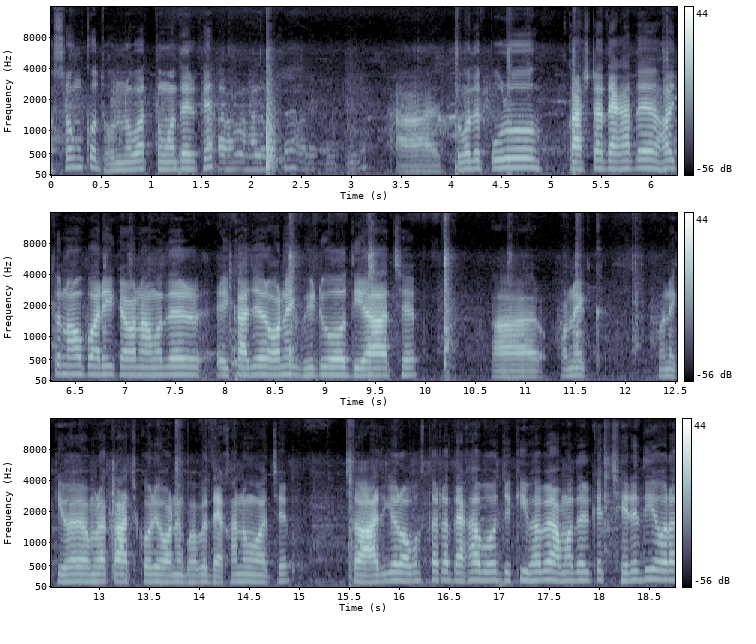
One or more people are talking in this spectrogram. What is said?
অসংখ্য ধন্যবাদ তোমাদেরকে। আর তোমাদের পুরো কাজটা দেখাতে হয়তো নাও পারি, কারণ আমাদের এই কাজের অনেক ভিডিও দেওয়া আছে। আর অনেক মানে কীভাবে আমরা কাজ করি, অনেকভাবে দেখানো আছে। তো আজকের অবস্থাটা দেখাবো যে কীভাবে আমাদেরকে ছেড়ে দিয়ে ওরা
